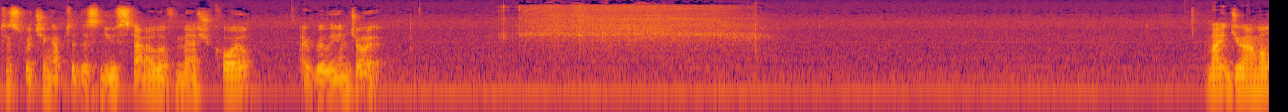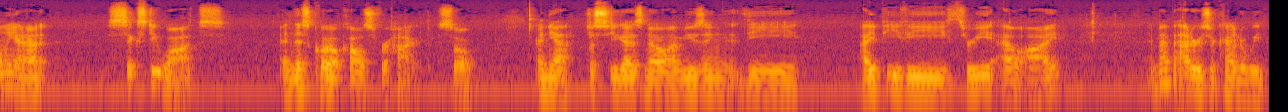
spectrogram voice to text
to switching up to this new style of mesh coil, I really enjoy it. Mind you, I'm only at 60 watts and this coil calls for higher. So, and yeah, just so you guys know, I'm using the IPv3Li and my batteries are kind of weak.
